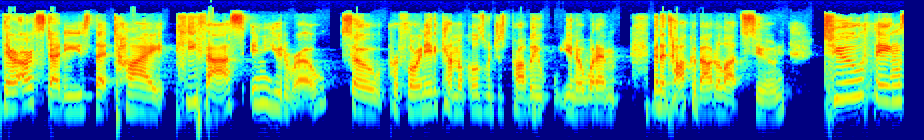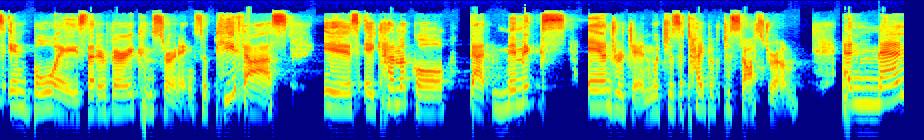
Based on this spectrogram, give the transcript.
there are studies that tie PFAS in utero, so perfluorinated chemicals, which is probably you know what I'm going to talk about a lot soon, two things in boys that are very concerning. So, PFAS is a chemical that mimics androgen, which is a type of testosterone. And men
